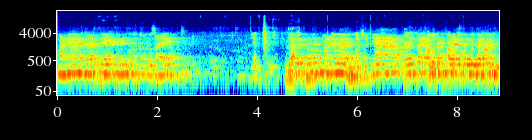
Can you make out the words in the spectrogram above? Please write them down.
मान्यवरांच्या हस्ते या ठिकाणी होत आहे. तर प्रमुख मान्यवर या पुरस्कार वितरण सोहळ्याचं उद्घाटन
